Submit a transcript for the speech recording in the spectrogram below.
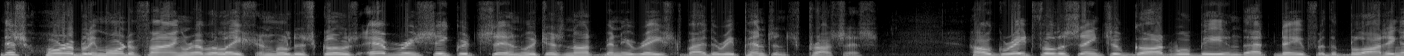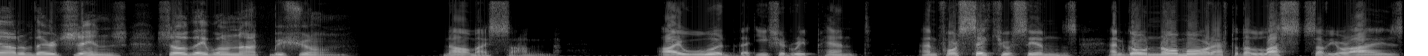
This horribly mortifying revelation will disclose every secret sin which has not been erased by the repentance process. How grateful the saints of God will be in that day for the blotting out of their sins so they will not be shown. Now, my son, I would that ye should repent and forsake your sins, and go no more after the lusts of your eyes,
